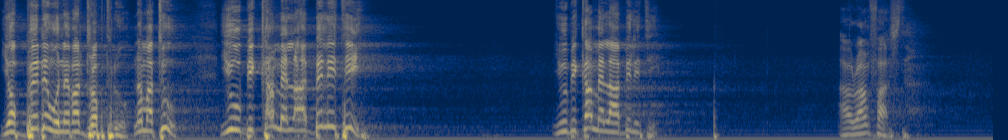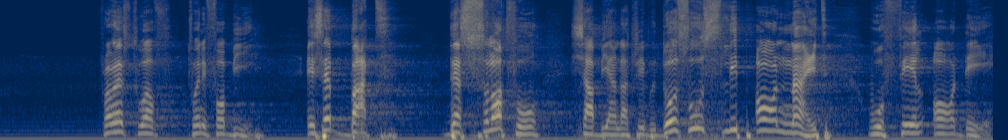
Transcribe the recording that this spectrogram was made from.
Your building will never drop through. Number two, you become a liability. You become a liability. I'll run fast. Proverbs 12, 24b. It said, But the slothful shall be under tribute. Those who sleep all night will fail all day.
